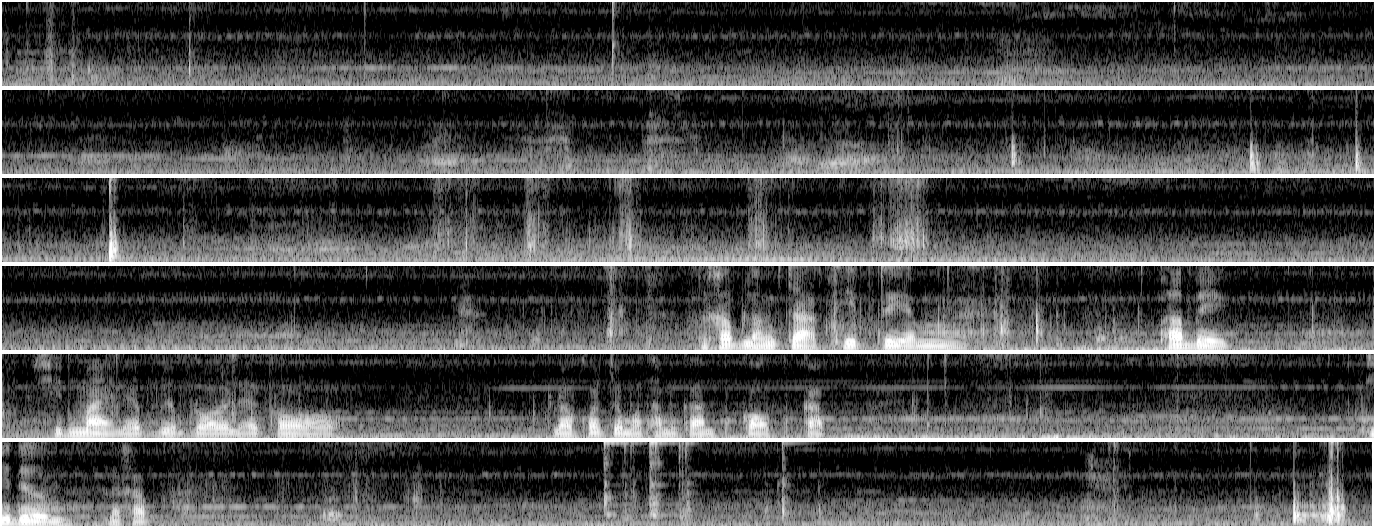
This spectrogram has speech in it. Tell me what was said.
นะครับหลังจากที่เตรียม ผ้าเบรกชิ้นใหม่แล้วเรียบร้อยแล้วก็ เราก็จะมาทำการประกอบกับ ที่เดิมนะครับ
